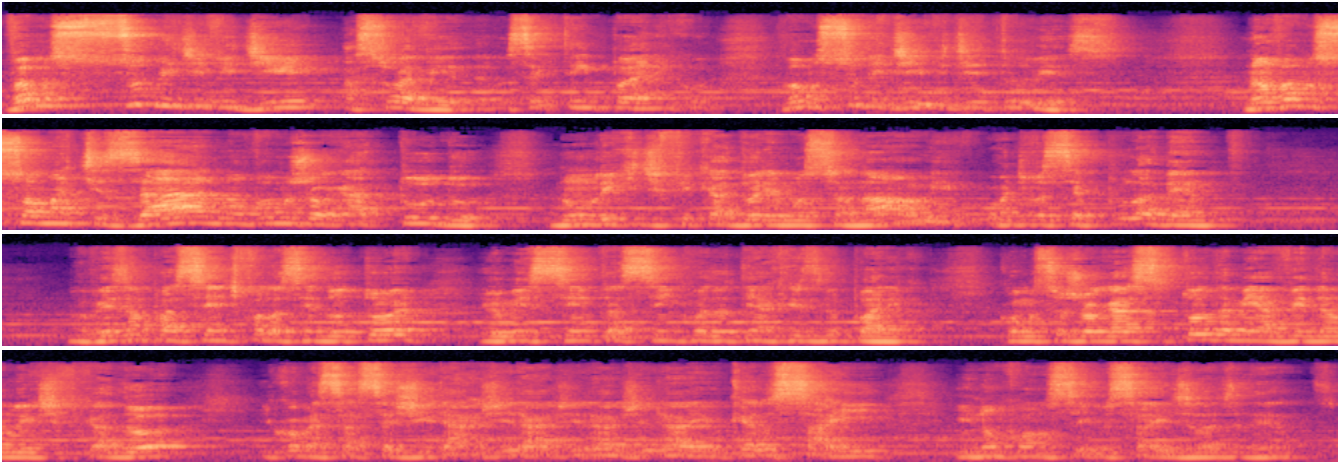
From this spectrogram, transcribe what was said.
Vamos subdividir a sua vida. Você que tem pânico, vamos subdividir tudo isso. Não vamos somatizar, não vamos jogar tudo num liquidificador emocional e onde você pula dentro. Uma vez uma paciente falou assim, doutor, eu me sinto assim quando eu tenho a crise do pânico, como se eu jogasse toda a minha vida no liquidificador e começasse a girar, girar, girar, girar, e eu quero sair e não consigo sair de lá de dentro.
